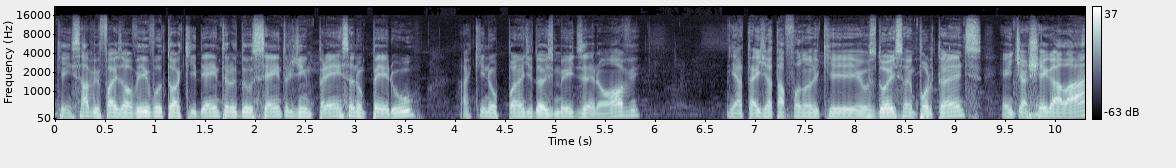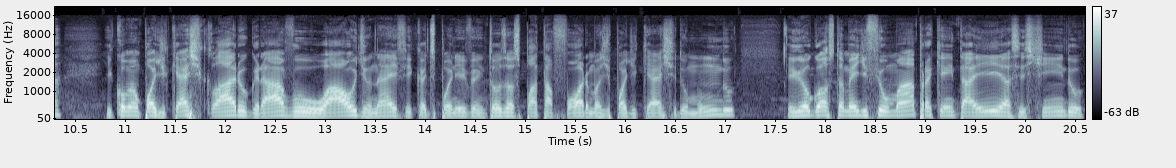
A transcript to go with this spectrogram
Quem sabe faz ao vivo, estou aqui dentro do centro de imprensa no Peru, aqui no PAN de 2019. E a Thaís já está falando que os dois são importantes. A gente já chega lá. E como é um podcast, claro, gravo o áudio, né? E fica disponível em todas as plataformas de podcast do mundo. E eu gosto também de filmar para quem está aí assistindo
